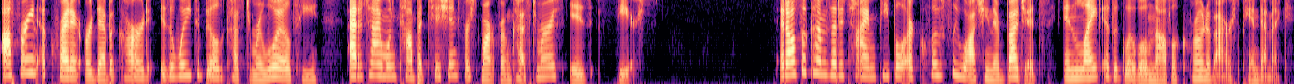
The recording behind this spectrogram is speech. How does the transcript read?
Offering a credit or debit card is a way to build customer loyalty at a time when competition for smartphone customers is fierce. It also comes at a time people are closely watching their budgets in light of the global novel coronavirus pandemic.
